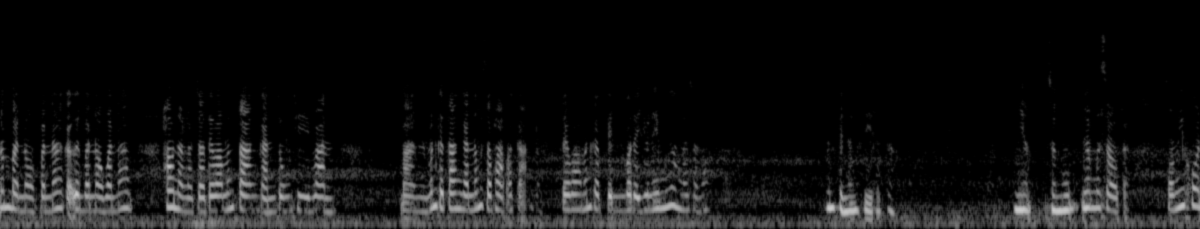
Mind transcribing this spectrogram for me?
น้ำบ้านนอกบ้านหน้าก็เอิ้นบ้านนอกบ้านหน้าเฮานั่นละจ้ะแต่ว่ามันต่างกันตรงที่บ้านบ้านมันก็ต่างกันน้ำสภาพอากาศ แต่ว่ามันก็เป็นบ่ได้อยู่ในเมืองแล้วจ้ะเนาะ เป็นจังซี่ละจ้ะเงียบสงบเงียบมื่อเช้ากะบ่มีคน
